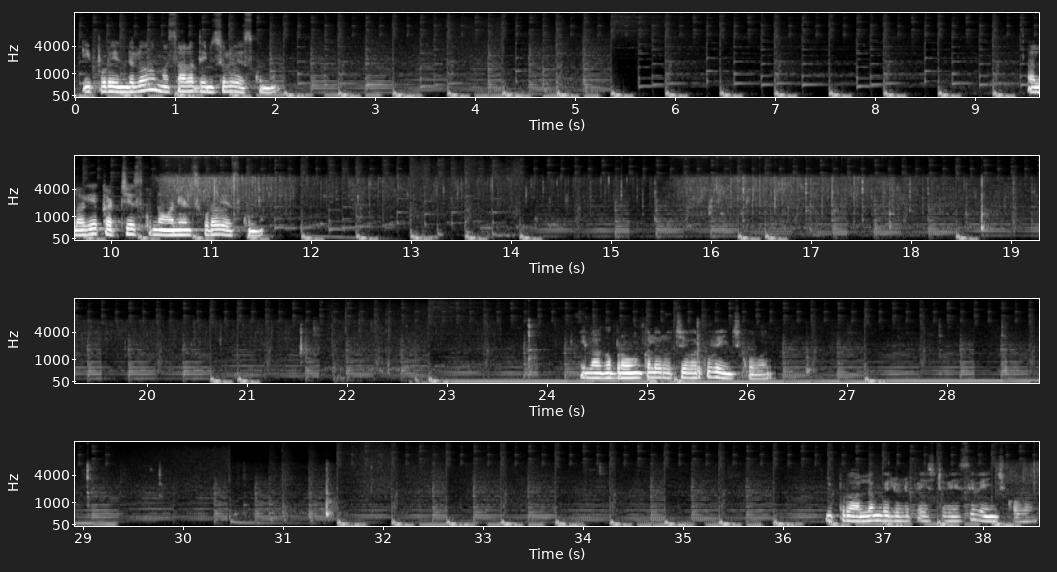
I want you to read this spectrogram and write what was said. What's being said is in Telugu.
ఇప్పుడు ఇందులో మసాలా దినుసులు వేసుకుందాం. అలాగే కట్ చేసుకున్న ఆనియన్స్ కూడా వేసుకున్నాం ఇలాగ బ్రౌన్ కలర్ వచ్చే వరకు వేయించుకోవాలి. ఇప్పుడు అల్లం వెల్లుల్లి పేస్ట్ వేసి వేయించుకోవాలి.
